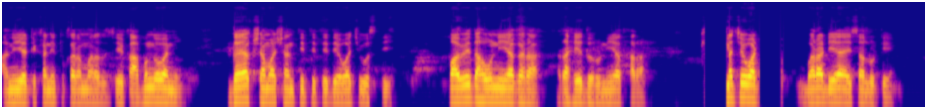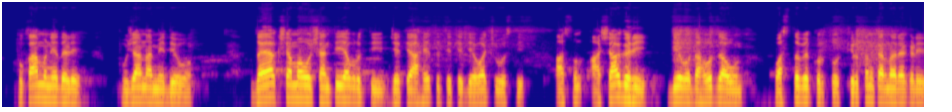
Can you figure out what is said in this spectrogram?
आणि या ठिकाणी तुकाराम महाराजाची एक अभंगवाणी दया क्षमा शांती तेथे देवाची वस्ती पावे धावून या घरा राहे धरून या थारा. किनाचे वाट बराडिया ऐसा लोटे तुका म्हणे धडे पूजा नामे देव दया क्षमा व शांती या वृत्ती जेथे आहेत तेथे देवाची वस्ती असून अशा घरी देव धावत जाऊन वास्तव्य करतो कीर्तन करणाऱ्याकडे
